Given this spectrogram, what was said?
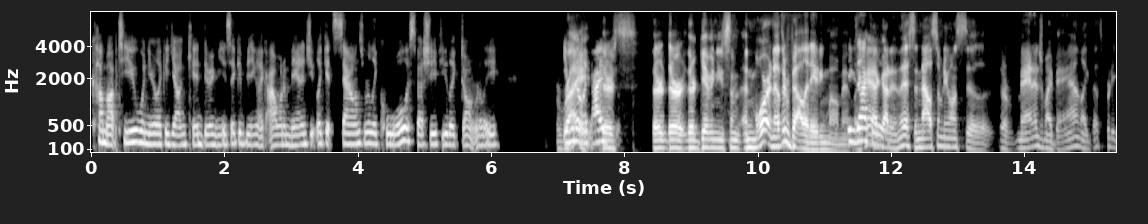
come up to you when you're like a young kid doing music and being like i want to manage you. Like it sounds really cool especially if you like don't really though, right. like, I- there's they're they're they're giving you some and more another validating moment. Like, hey, i got in this and now somebody wants to to manage my band. Like that's pretty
